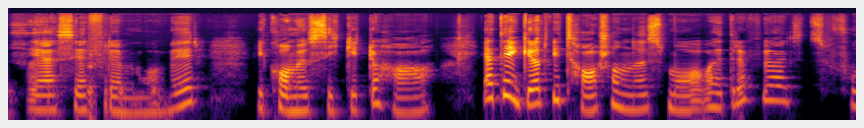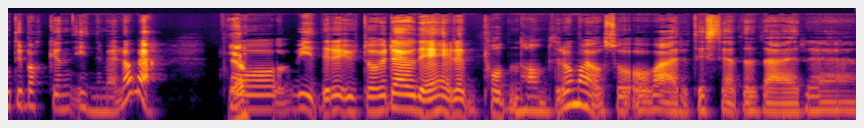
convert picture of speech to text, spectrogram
og jeg ser fremover. Vi kommer jo sikkert til å ha Jeg tenker at vi tar sånne små, hva heter det, vi har fot i bakken innimellom, jeg. Ja. På ja. videre utover. Det er jo det hele poden handler om, er jo også å være til stede der uh,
